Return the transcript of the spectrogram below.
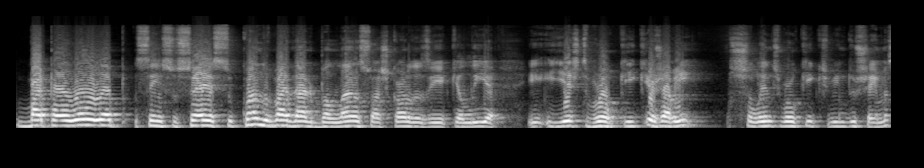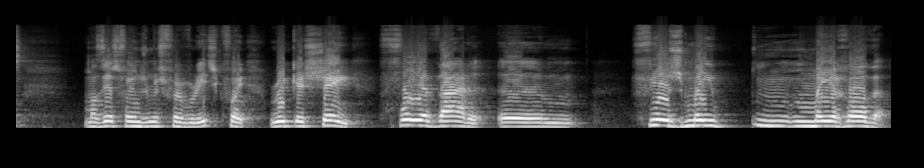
Vai para o roll-up sem sucesso. Quando vai dar balanço às cordas e aquele ia, e, e este bro kick, eu já vi excelentes bro kicks vindo do Sheamus, mas este foi um dos meus favoritos, que foi Ricochet foi a dar, um, fez meio meia roda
